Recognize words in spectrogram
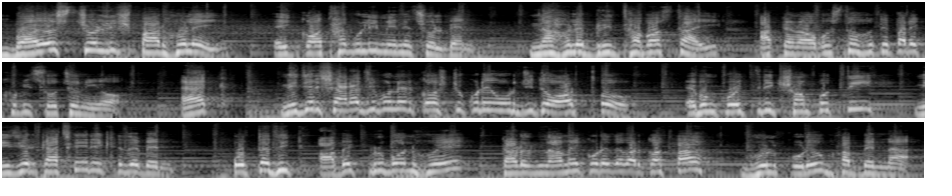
বয়স চল্লিশ পার হলেই এই কথাগুলি মেনে চলবেন। না হলে বৃদ্ধাবস্থায় আপনার অবস্থা হতে পারে খুবই শোচনীয়। এক, নিজের সারা জীবনের কষ্ট করে অর্জিত অর্থ এবং পৈতৃক সম্পত্তি নিজের কাছেই রেখে দেবেন। অত্যাধিক আবেগপ্রবণ হয়ে কারোর নামে করে দেওয়ার কথা ভুল করেও ভাববেন না।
